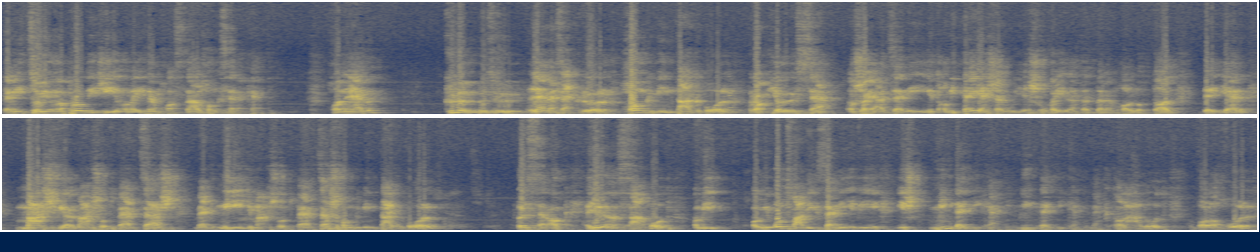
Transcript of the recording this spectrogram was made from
De mit szóljon a Prodigy, amelyik nem használ hangszereket, hanem különböző lemezekről, hangmintákból rakja össze a saját zenéjét, ami teljesen új, és soha életedben nem hallottad, de ilyen másfél másodperces, meg négy másodperces hangmintákból összerak egy olyan számot, ami, ami ott válik zenévé, és mindegyiket, mindegyiket megtalálod valahol,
